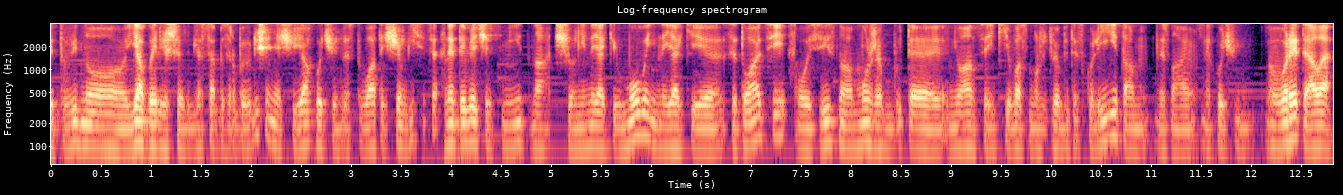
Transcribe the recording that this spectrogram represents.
відповідно я вирішив для себе зробив рішення, що я хочу інвестувати щомісяця, не дивлячись ні на що, ні на які умови, ні на які ситуації. Ось, звісно, може бути нюанси, які вас можуть вибити з колії. Там не знаю, не хочу говорити, але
